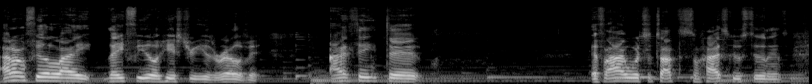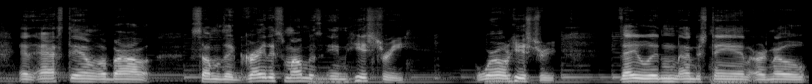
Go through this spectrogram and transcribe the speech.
I don't feel like they feel history is relevant. I think that if I were to talk to some high school students and ask them about some of the greatest moments in history, world history, they wouldn't understand or know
